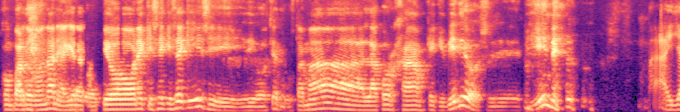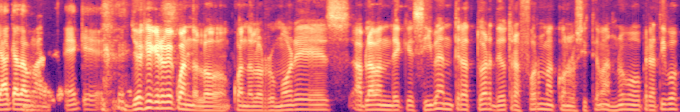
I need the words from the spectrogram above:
Comparto con Dani aquí la colección XXX y digo, hostia, ¿te gusta más la Corham que X vídeos? Eh, bien. Ahí ya cada uno. ¿eh? Que... Yo es que creo que cuando, lo, cuando los rumores hablaban de que se iba a interactuar de otra forma con los sistemas nuevos operativos,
